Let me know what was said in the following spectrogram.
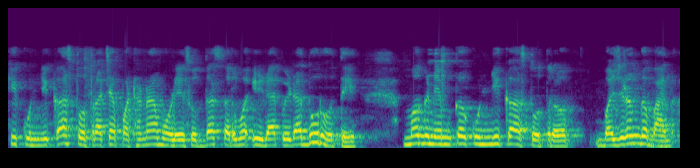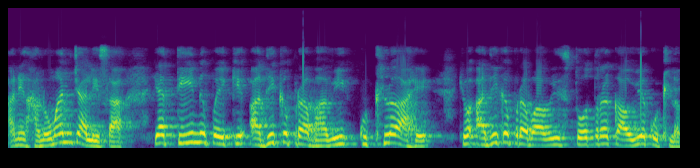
की कुंजिका स्तोत्राच्या पठणामुळे सुद्धा सर्व इडापिडा दूर होते. मग नेमकं कुंजिका स्तोत्र बजरंग बाण आणि हनुमान चालिसा या तीनपैकी अधिक प्रभावी कुठलं आहे? किंवा अधिक प्रभावी स्तोत्र काव्य कुठलं?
